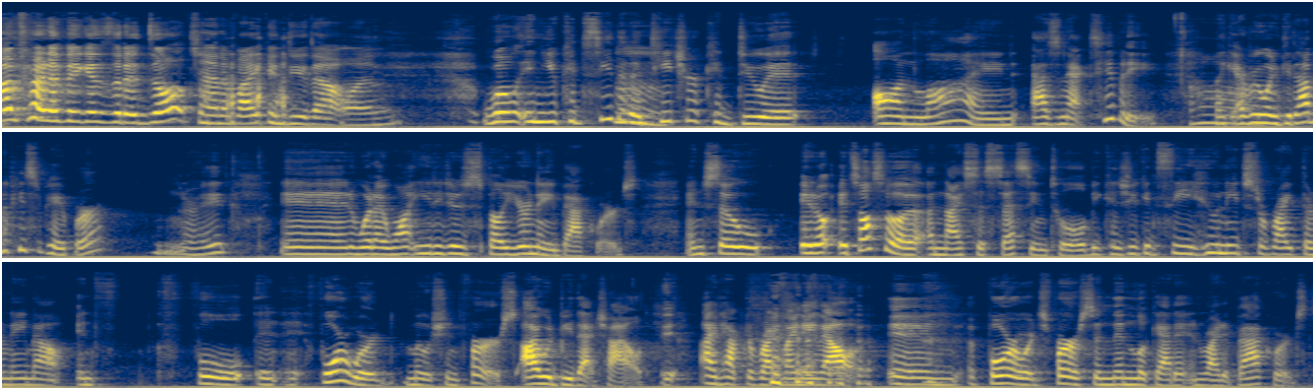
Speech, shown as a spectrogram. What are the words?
I'm trying to think as an adult, Jen, if I can do that one. Well, and you could see that a teacher could do it online as an activity. Like Oh. everyone get out a piece of paper, right? And what I want you to do is spell your name backwards. And so it, it's also a, a nice assessing tool because you can see who needs to write their name out in full in, in forward motion first. I would be that child. Yeah. I'd have to write my name out in forwards first and then look at it and write it backwards.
